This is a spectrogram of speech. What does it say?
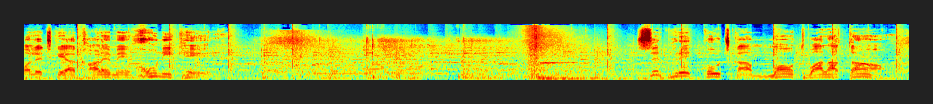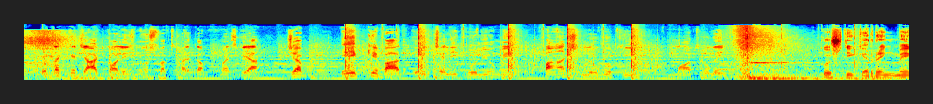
कॉलेज के अखाड़े में खूनी खेल। सिर्फ़ एक कोच का मौत वाला दांव। रोहतक के जाट कॉलेज में उस वक्त हड़कंप मच गया जब एक के बाद एक चली गोलियों में पाँच लोगों की मौत हो गई। कुश्ती के रिंग में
